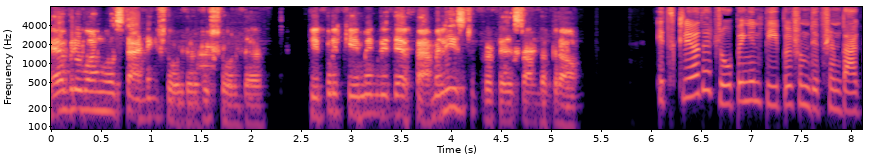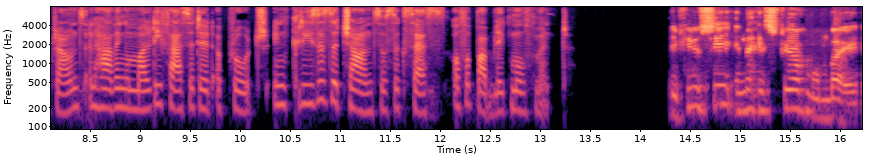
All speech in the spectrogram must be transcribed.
everyone was standing shoulder to shoulder. People came in with their families to protest on the ground. It's clear that roping in people from different backgrounds and having a multifaceted approach increases the chance of success of a public movement. If you see in the history of Mumbai,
